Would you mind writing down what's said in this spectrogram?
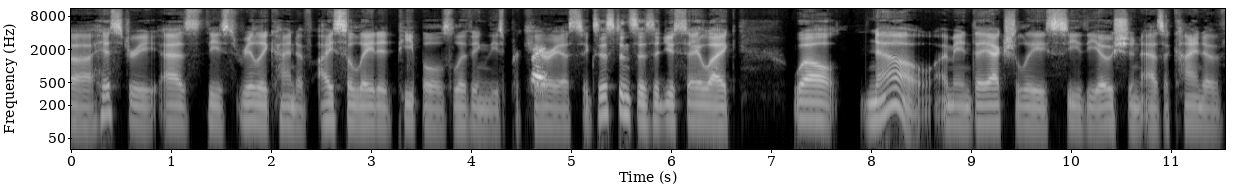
uh, history as these really kind of isolated peoples living these precarious right. existences that you say like well no i mean they actually see the ocean as a kind of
